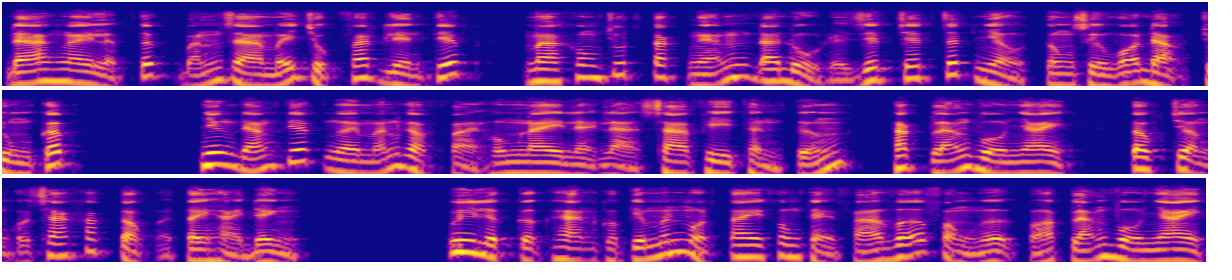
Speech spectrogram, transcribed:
đã ngay lập tức bắn ra mấy chục phát liên tiếp mà không chút tắc nghẽn đã đủ để giết chết rất nhiều tông sư võ đạo trung cấp. Nhưng đáng tiếc người mắn gặp phải hôm nay lại là Sa Phi thần tướng, Hắc Lãng Vô Nhai, tộc trưởng của Sa Khắc tộc ở Tây Hải Đình. Uy lực cực hạn của kiếm ấn một tay không thể phá vỡ phòng ngự của Hắc Lãng Vô Nhai,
